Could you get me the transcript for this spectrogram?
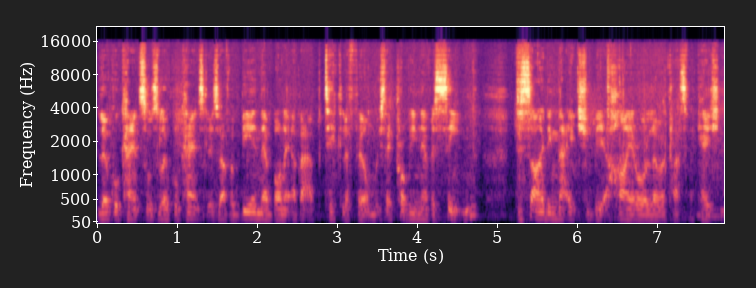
local councils, local councillors who have a bee in their bonnet about a particular film which they've probably never seen, deciding that it should be a higher or lower classification.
